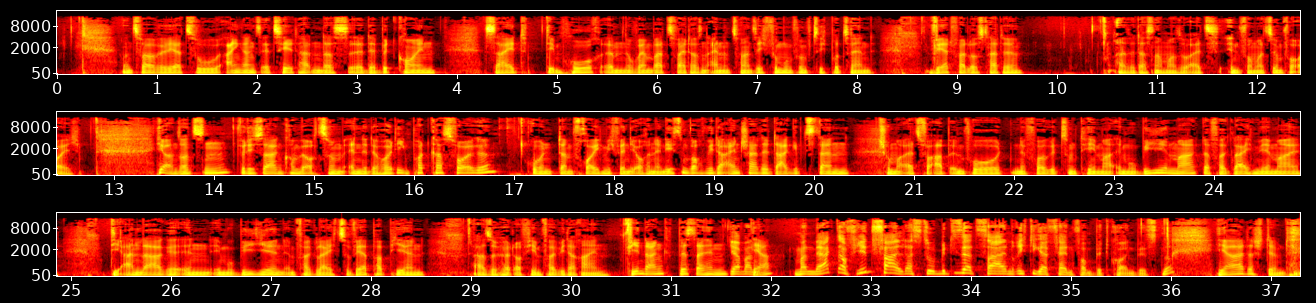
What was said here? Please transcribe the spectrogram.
Und zwar, weil wir ja zu Eingangs erzählt hatten, dass äh, der Bitcoin seit dem Hoch im November 2021 55 Prozent Wertverlust hatte. Also das nochmal so als Information für euch. Ja, ansonsten würde ich sagen, kommen wir auch zum Ende der heutigen Podcast-Folge. Und dann freue ich mich, wenn ihr auch in der nächsten Woche wieder einschaltet. Da gibt's dann schon mal als Vorab-Info eine Folge zum Thema Immobilienmarkt. Da vergleichen wir mal die Anlage in Immobilien im Vergleich zu Wertpapieren. Also hört auf jeden Fall wieder rein. Vielen Dank. Bis dahin. Ja, man, ja? man merkt auf jeden Fall, dass du mit dieser Zahl ein richtiger Fan vom Bitcoin bist, ne? Ja, das stimmt.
